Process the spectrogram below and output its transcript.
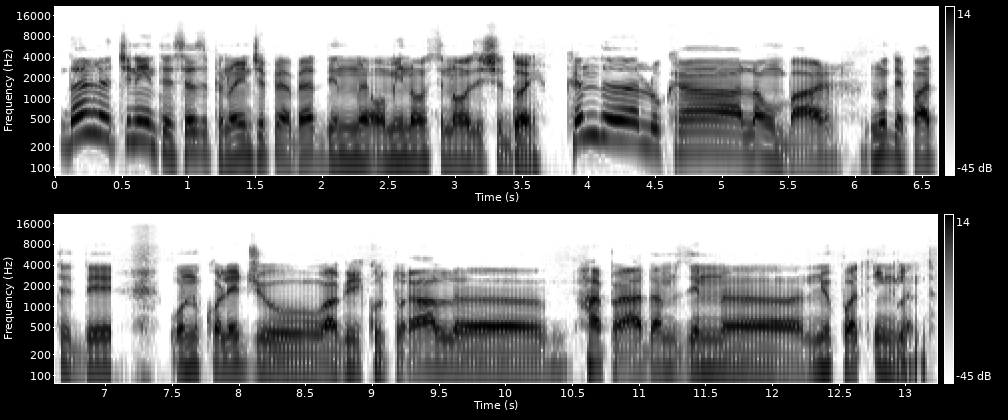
Dar ce ne interesează pe noi începe abia din 1992. Când lucra la un bar, nu departe de un colegiu agricultural uh, Harper Adams din uh, Newport, England.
